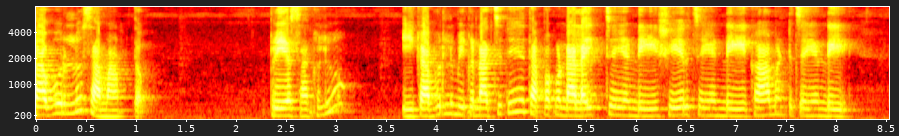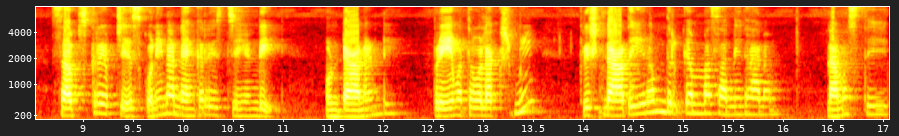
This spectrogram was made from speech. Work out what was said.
కబుర్లు సమాప్తం. ప్రియ సఖులు ఈ కబుర్లు మీకు నచ్చితే తప్పకుండా లైక్ చేయండి షేర్ చేయండి కామెంట్ చేయండి సబ్స్క్రైబ్ చేసుకొని నన్ను ఎంకరేజ్ చేయండి. ఉంటానండి. ప్రేమతో లక్ష్మి కృష్ణాతీరం దుర్గమ్మ సన్నిధానం. నమస్తే.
